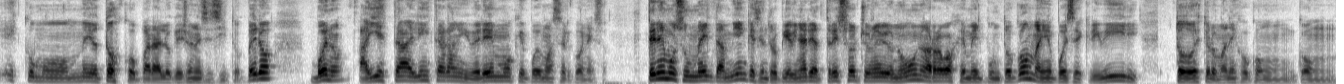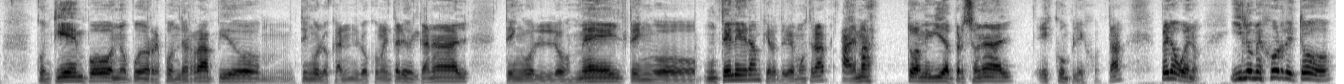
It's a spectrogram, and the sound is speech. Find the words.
Es como medio tosco para lo que yo necesito. Pero bueno, ahí está el Instagram y veremos qué podemos hacer con eso. Tenemos un mail también que es entropía binaria 38911 gmail.com. Ahí me puedes escribir y todo esto lo manejo con, con, tiempo, no puedo responder rápido. Tengo los, los, comentarios del canal, tengo los mails, tengo un Telegram que ahora te voy a mostrar. Además, toda mi vida personal es complejo, ¿está? Pero bueno, y lo mejor de todo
